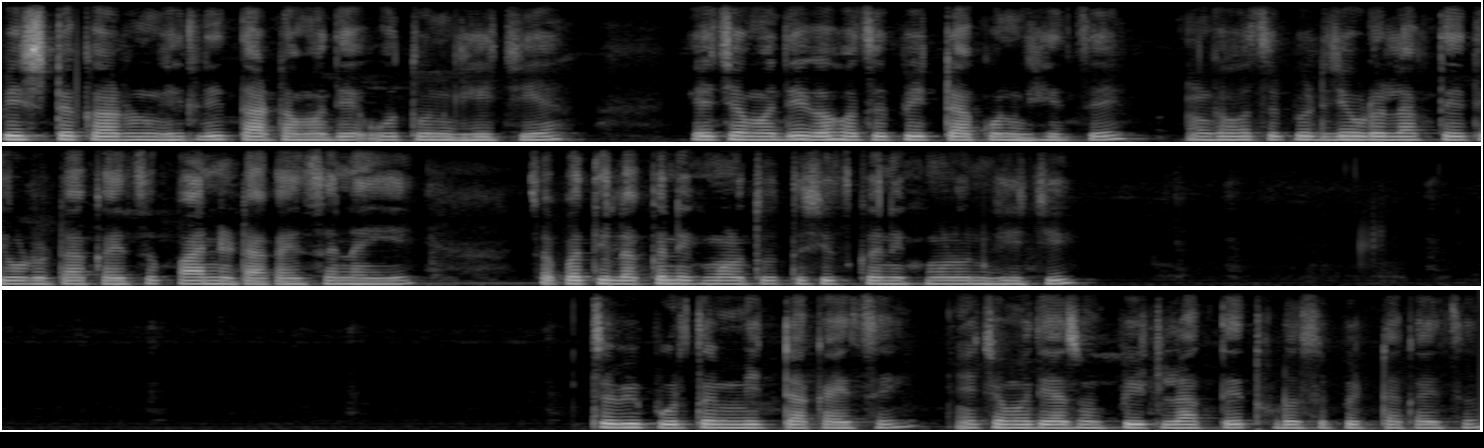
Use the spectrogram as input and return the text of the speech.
पेस्ट काढून घेतली ताटामध्ये ओतून घ्यायची. आहे याच्यामध्ये गव्हाचं पीठ टाकून घ्यायचे. गव्हाचं पीठ जेवढं लागतं आहे तेवढं टाकायचं. पाणी टाकायचं नाही आहे चपातीला कणिक मळतो तशीच कणिक मळून घ्यायची. चवीपुरतं मीठ टाकायचं आहे. याच्यामध्ये अजून पीठ लागते थोडंसं पीठ टाकायचं.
